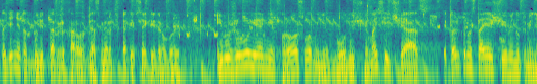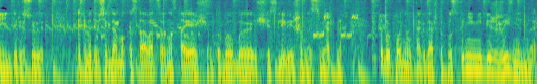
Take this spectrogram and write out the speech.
то день этот будет так же хорош для смерти, как и всякий другой. Ибо живу я не в прошлом и не в будущем, а сейчас. И только настоящая минута меня интересует. Если бы ты всегда мог оставаться в настоящем, то был бы счастливейшим из смертных. Ты бы понял тогда, что пустыня не безжизненна,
